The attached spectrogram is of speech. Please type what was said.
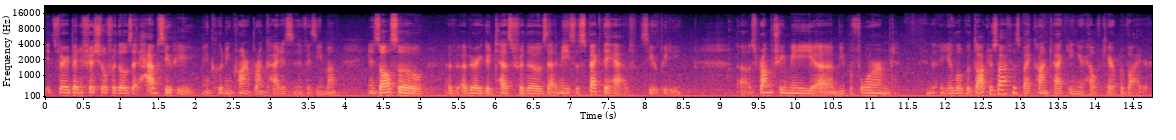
It's very beneficial for those that have COPD, including chronic bronchitis and emphysema, and it's also a, a very good test for those that may suspect they have COPD. Uh, spirometry may uh, be performed in your local doctor's office by contacting your healthcare provider.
